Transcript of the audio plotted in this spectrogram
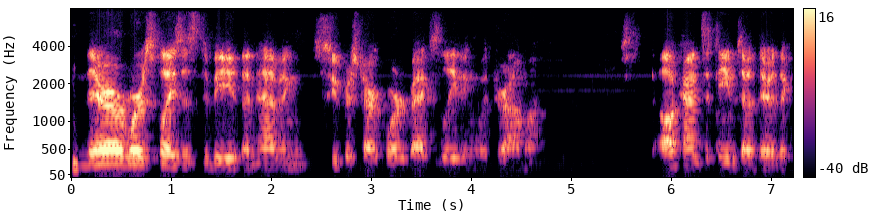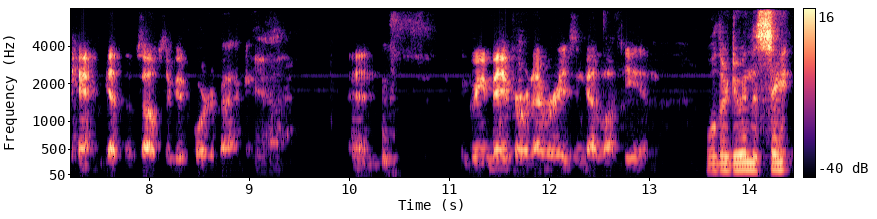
There are worse places to be than having superstar quarterbacks leaving with drama. All kinds of teams out there that can't get themselves a good quarterback, yeah. and Green Bay for whatever reason got lucky. And Well, they're doing the same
